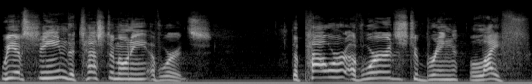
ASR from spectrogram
We have seen the testimony of words, the power of words to bring life,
